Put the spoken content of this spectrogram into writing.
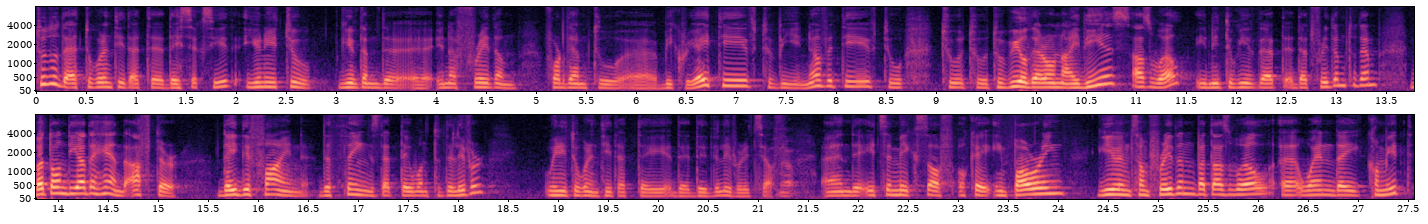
To do that, to guarantee that uh, they succeed, you need to give them the uh, enough freedom for them to uh, be creative, to be innovative, to, to, to, to build their own ideas as well. You need to give that, that freedom to them. But on the other hand, after they define the things that they want to deliver, we need to guarantee that they, they, they deliver itself. And it's a mix of, okay, empowering, give them some freedom, but as well, uh, when they commit,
